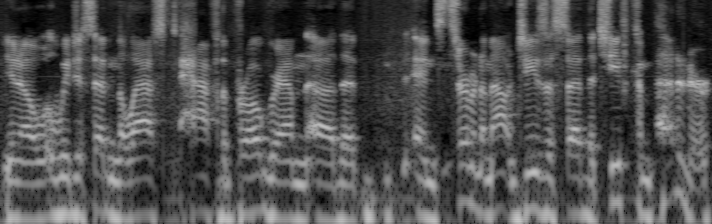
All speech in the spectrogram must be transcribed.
You know, we just said in the last half of the program uh, that in Sermon on Mount, Jesus said the chief competitor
